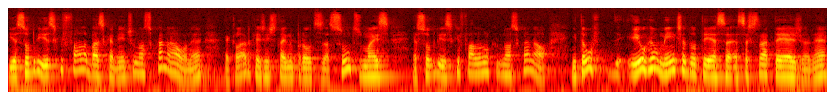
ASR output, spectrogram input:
e é sobre isso que fala basicamente o nosso canal. Né? É claro que a gente está indo para outros assuntos, mas é sobre isso que fala no nosso canal. Então, eu realmente adotei essa, essa estratégia, né?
